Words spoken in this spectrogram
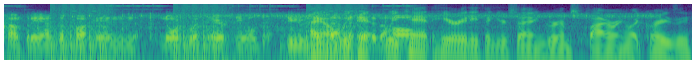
Company at the fucking Northwest Airfield. Dude Hang on, we can't we hall. can't hear anything you're saying. Grim's firing like crazy.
